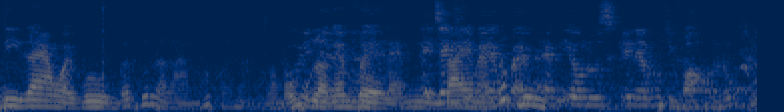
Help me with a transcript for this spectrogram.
đi ra ngoài vườn các thứ là làm rất khỏe mạnh. Và mỗi một lần em về là em nhìn gì em em, rất em, vui. em yêu Nu Skin em không chịu bỏ là đúng Ừ.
